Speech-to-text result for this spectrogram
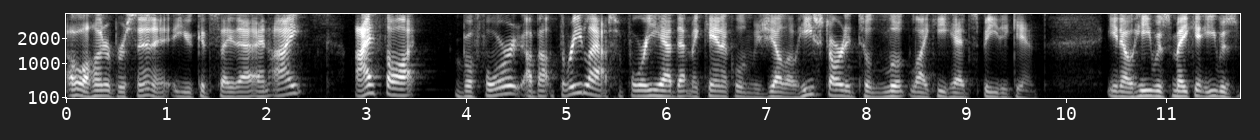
Oh, 100%. Eh, you could say that. And I I thought before about 3 laps before he had that mechanical in Mugello, he started to look like he had speed again. You know, he was making he was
